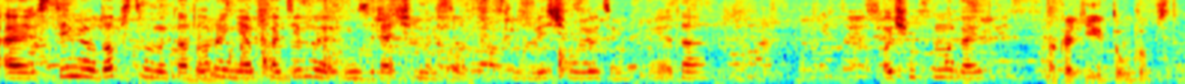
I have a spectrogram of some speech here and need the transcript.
э, с теми удобствами, которые необходимы незрячим и слаб- слабовидящим людям. И это очень помогает. А какие это удобства?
